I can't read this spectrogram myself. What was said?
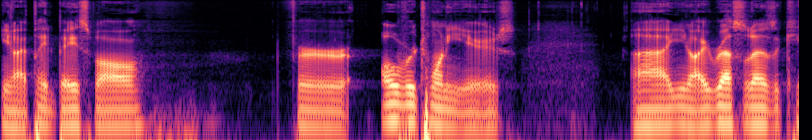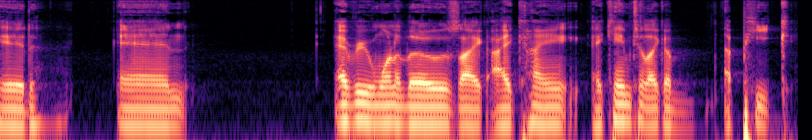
You know, I played baseball for over 20 years. Uh, you know, I wrestled as a kid, and every one of those like I kind I came to like a a peak.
